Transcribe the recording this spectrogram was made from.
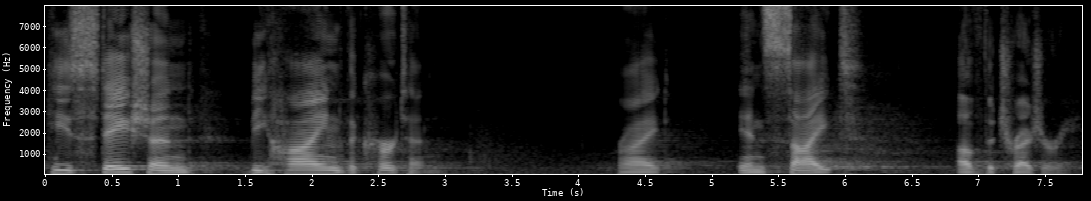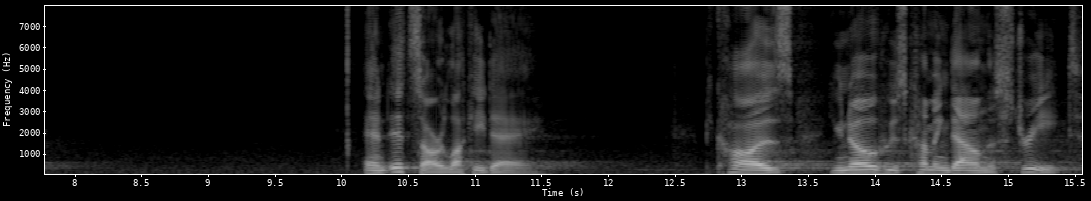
He's stationed behind the curtain, right, in sight of the treasury. And it's our lucky day because you know who's coming down the street?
